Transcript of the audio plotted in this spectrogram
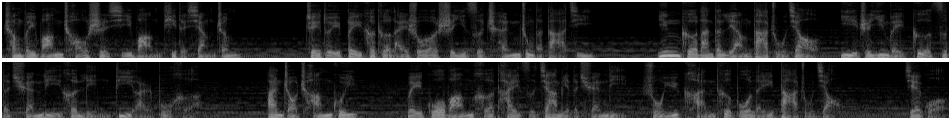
成为王朝世袭罔替的象征。这对贝克特来说是一次沉重的打击。英格兰的两大主教一直因为各自的权力和领地而不和。按照常规，为国王和太子加冕的权利属于坎特伯雷大主教，结果，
